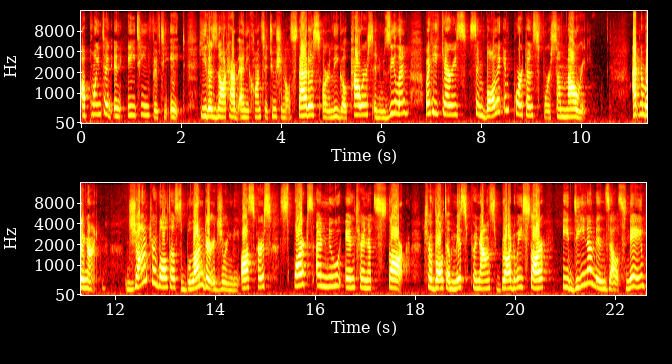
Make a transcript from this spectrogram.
appointed in 1858. He does not have any constitutional status or legal powers in New Zealand, but he carries symbolic importance for some Maori. At number 9, John Travolta's blunder during the Oscars sparks a new internet star. Travolta mispronounced Broadway star Idina Menzel's name,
